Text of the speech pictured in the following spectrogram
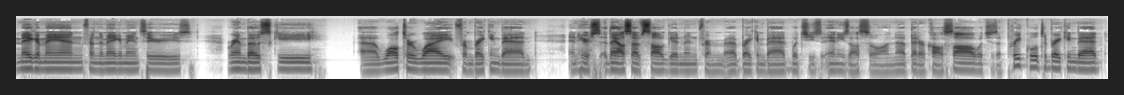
Mega Man from the Mega Man series, Rambowski, uh, Walter White from Breaking Bad, and here's they also have Saul Goodman from uh, Breaking Bad, which he's and he's also on uh, Better Call Saul, which is a prequel to Breaking Bad.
